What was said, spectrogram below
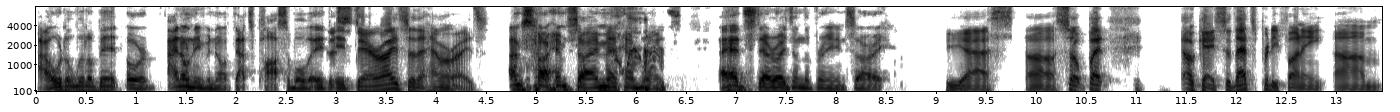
out a little bit or i don't even know if that's possible. It, the steroids or the hemorrhoids? I'm sorry i'm sorry i meant hemorrhoids. I had steroids on the brain sorry. Yes uh so but okay so that's pretty funny um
